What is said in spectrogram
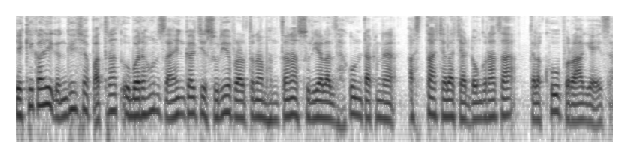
एकेकाळी गंगेच्या पात्रात उभं राहून सायंकाळची सूर्यप्रार्थना म्हणताना सूर्याला झाकून टाकण्या अस्ताचलाच्या डोंगराचा त्याला खूप राग यायचा.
